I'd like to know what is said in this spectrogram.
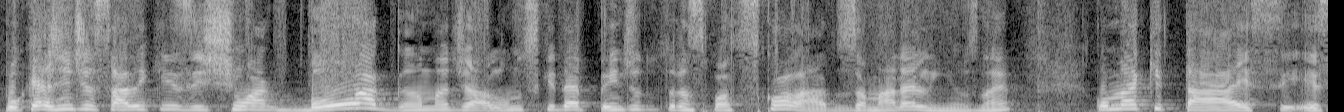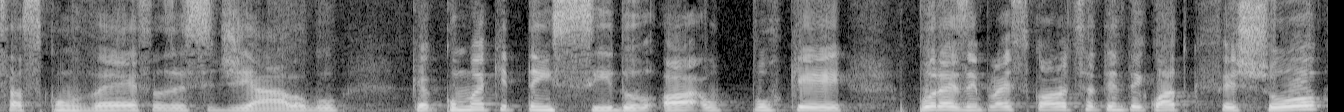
Porque a gente sabe que existe uma boa gama de alunos que depende do transporte escolar, dos amarelinhos, né? Como é que tá esse, essas conversas, esse diálogo como é que tem sido? Porque, por exemplo, a escola de 74 que fechou,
